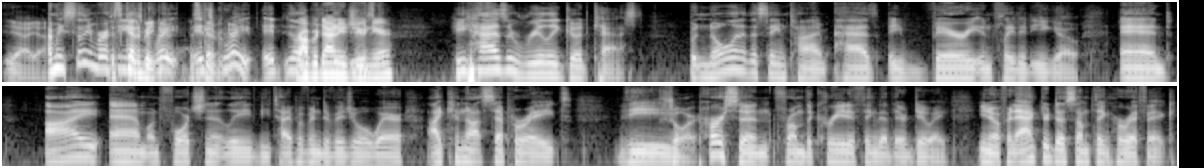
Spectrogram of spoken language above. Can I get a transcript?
Yeah, yeah. I mean, Cillian Murphy It's gonna is be great. good. It's It's, gonna be great. It, like, Robert Downey it- Jr. He has a really good cast, but Nolan at the same time has a very inflated ego, and I am unfortunately the type of individual where I cannot separate the Sure. person from the creative thing that they're doing. You know, if an actor does something horrific,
